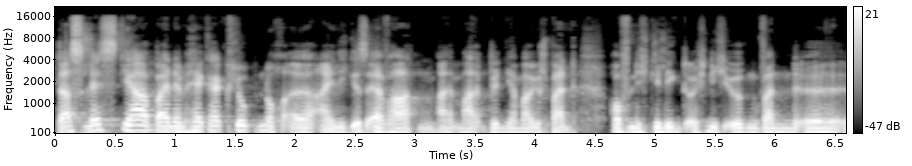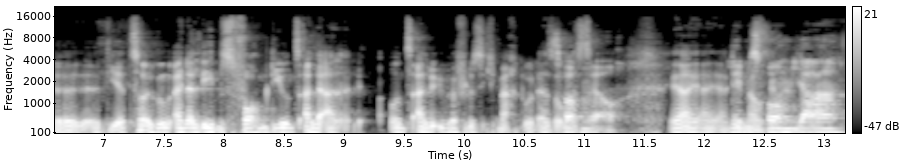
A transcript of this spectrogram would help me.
Das lässt ja bei einem Hackerclub noch äh, einiges erwarten. Mal, mal, bin ja mal gespannt. Hoffentlich gelingt euch nicht irgendwann äh, äh die Erzeugung einer Lebensform, die uns alle uns alle überflüssig macht oder sowas. Das hoffen wir auch. Ja, ja, ja. Lebensform genau, genau. ja,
